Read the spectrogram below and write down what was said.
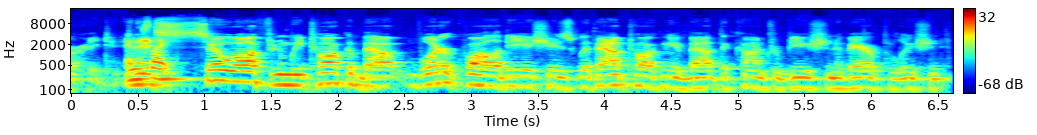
Right. And, and it's, it's like so often we talk about water quality issues without talking about the contribution of air pollution.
